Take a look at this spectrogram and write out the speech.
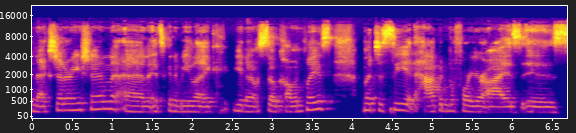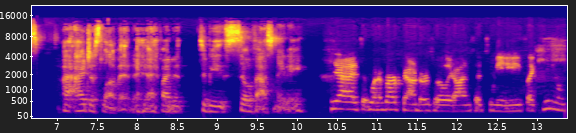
the next generation and it's going to be like you know so commonplace. But to see it happen before your eyes is i, I just love it. I, find it to be so fascinating. Yeah it's one of our founders early on said to me he's like you know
